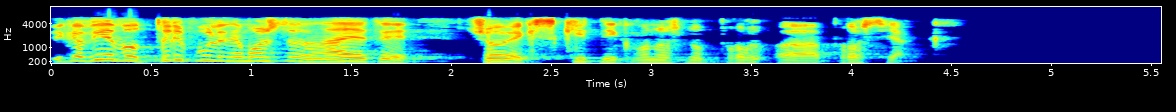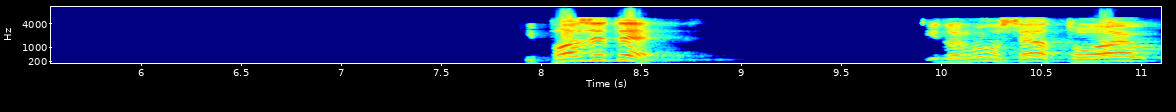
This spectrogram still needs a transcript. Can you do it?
Вика, вие во Триполи не можете да најдете човек скитник, односно просјак. И пазете, и нормално сега тоа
